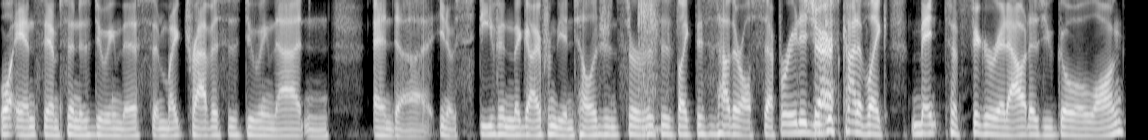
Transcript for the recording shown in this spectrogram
well Anne Sampson is doing this and Mike Travis is doing that and and uh, you know Steven, the guy from the intelligence service, is like this is how they're all separated. You're just kind of like meant to figure it out as you go along.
